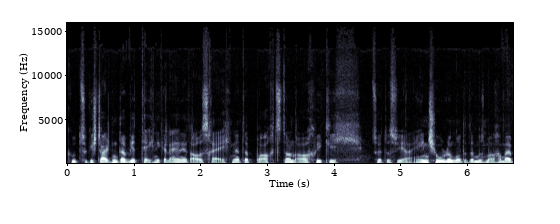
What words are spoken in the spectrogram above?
gut zu gestalten, da wird Technik alleine nicht ausreichen. Da braucht es dann auch wirklich so etwas wie eine Einschulung oder da muss man auch einmal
